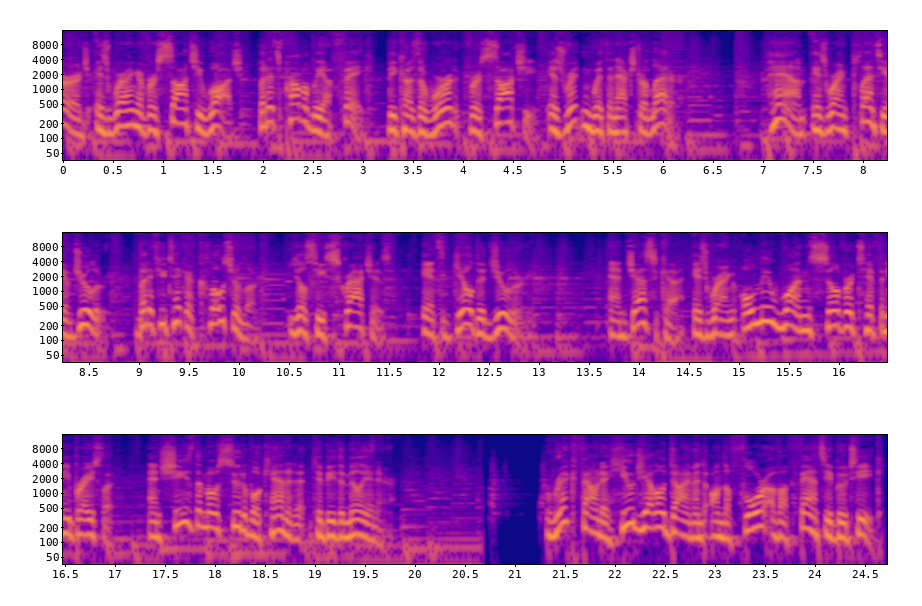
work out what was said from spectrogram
Serge is wearing a Versace watch, but it's probably a fake because the word Versace is written with an extra letter. Pam is wearing plenty of jewelry, but if you take a closer look, you'll see scratches. It's gilded jewelry. And Jessica is wearing only one silver Tiffany bracelet, and she's the most suitable candidate to be the millionaire. Rick found a huge yellow diamond on the floor of a fancy boutique.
